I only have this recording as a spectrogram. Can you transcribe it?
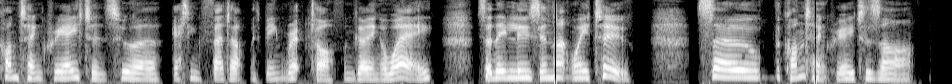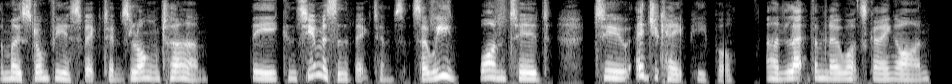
content creators who are getting fed up with being ripped off and going away. So they lose in that way too. So the content creators are the most obvious victims long term. The consumers are the victims. So we wanted to educate people and let them know what's going on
